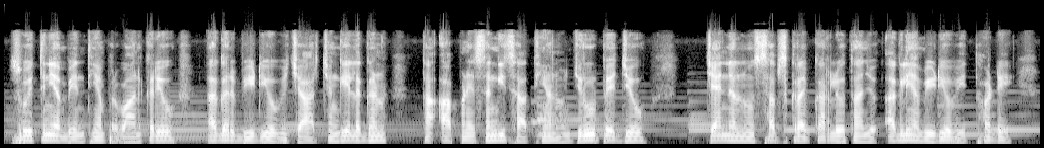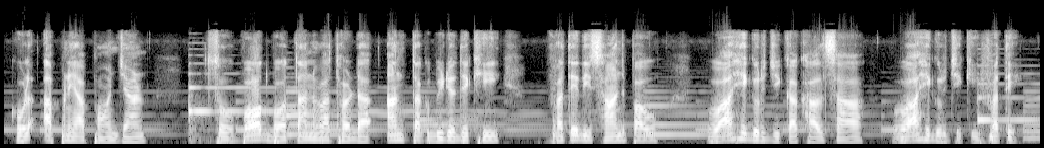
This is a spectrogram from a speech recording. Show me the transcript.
ਸੋ ਇਤਨੀਆਂ ਬੇਨਤੀਆਂ ਪ੍ਰਵਾਨ ਕਰਿਓ। ਅਗਰ ਵੀਡੀਓ ਵਿਚਾਰ ਚੰਗੇ ਲੱਗਣ, ਤਾਂ ਆਪਣੇ ਸੰਗੀ ਸਾਥੀਆਂ ਨੂੰ ਜਰੂਰ ਭੇਜਿਓ। ਚੈਨਲ ਨੂੰ ਸਬਸਕ੍ਰਾਈਬ ਕਰ ਲਿਓ ਤਾਂ ਜੋ ਅਗਲੀਆਂ ਵੀਡੀਓ ਵੀ ਤੁਹਾਡੇ ਕੋਲ ਆਪਣੇ ਆਪ ਪਹੁੰਚ ਜਾਣ। ਸੋ ਬਹੁਤ ਬਹੁਤ ਧੰਨਵਾਦ ਤੁਹਾਡਾ ਅੰਤ ਤੱਕ ਵੀਡੀਓ ਦੇਖੀ। ਫਤਿਹ ਦੀ ਸਾਂਝ ਪਾਓ। ਵਾਹਿਗੁਰੂ ਜੀ ਕਾ ਖਾਲਸਾ, ਵਾਹਿਗੁਰੂ ਜੀ ਕੀ ਫਤਿਹ।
